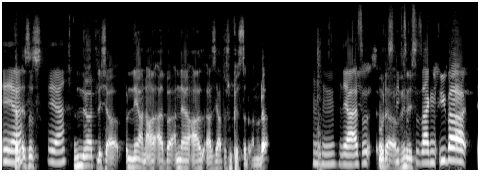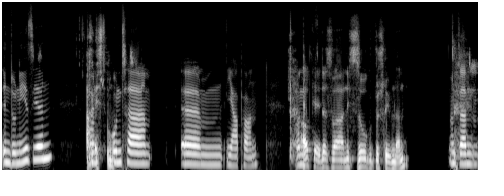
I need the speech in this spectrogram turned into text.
ja. dann ist es ja. nördlicher und näher an, an der asiatischen Küste dran, oder? Mhm. Ja, also Oder es liegt sozusagen ich... über Indonesien Ach, und echt? unter ähm, Japan. Und, okay, das war nicht so gut beschrieben dann. Und dann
